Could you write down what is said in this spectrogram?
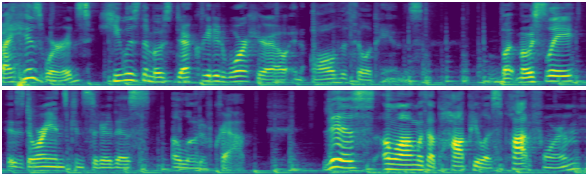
By his words, he was the most decorated war hero in all the Philippines. But mostly, historians consider this a load of crap. This, along with a populist platform,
